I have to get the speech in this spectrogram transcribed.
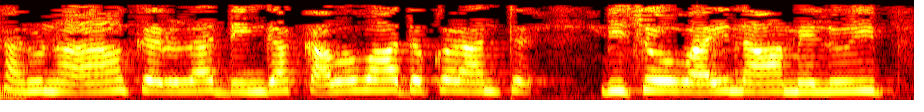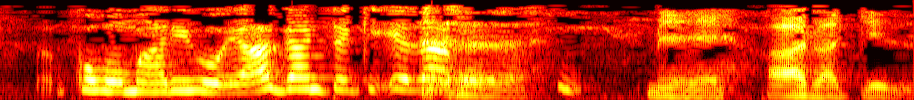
කරුණා කරලා ඩිංගක් අවවාද කරන්ට බිසෝවයි නාමෙලුයි කොහොම හරි හොයා ගන්නට කියලා. මේ ආරච්චිල.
